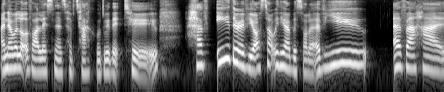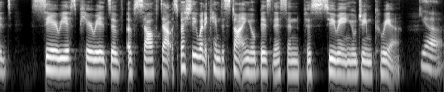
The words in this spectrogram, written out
I know a lot of our listeners have tackled with it too. Have either of you, I'll start with you, Abisola, have you ever had serious periods of, of self doubt, especially when it came to starting your business and pursuing your dream career? Yeah.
